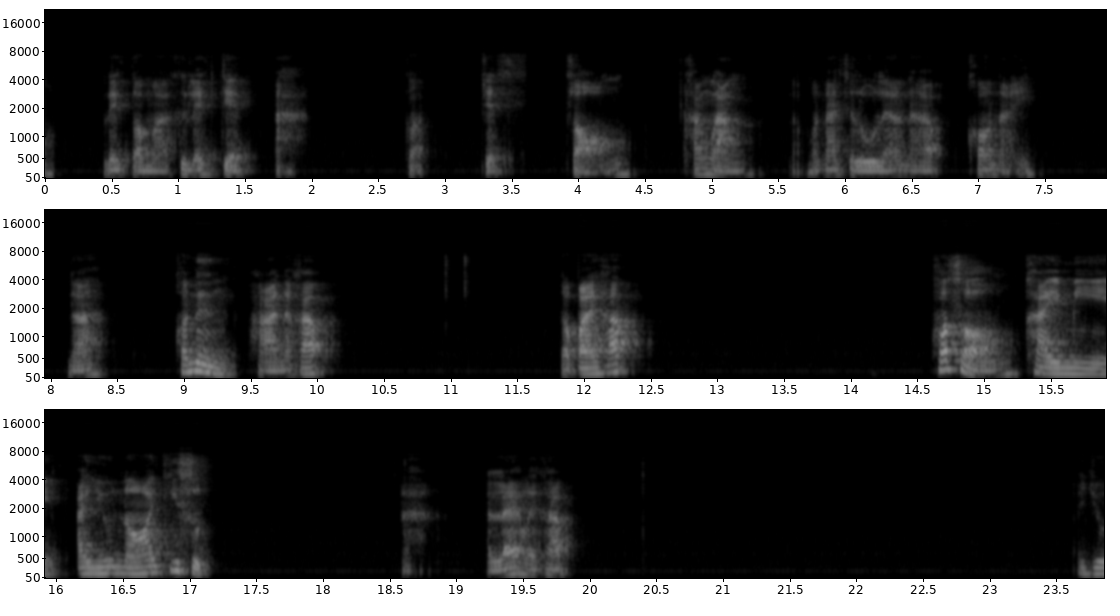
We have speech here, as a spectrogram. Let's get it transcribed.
2 เลขต่อมาคือเลข 7 อะ ก็ 7 2 ข้างหลัง เราก็น่าจะรู้แล้วนะครับ ข้อไหนนะ ข้อ 1 ผ่านนะครับ ต่อไปครับ ข้อ 2 ใครมีอายุน้อยที่สุดอันแรกเลยครับ อายุ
